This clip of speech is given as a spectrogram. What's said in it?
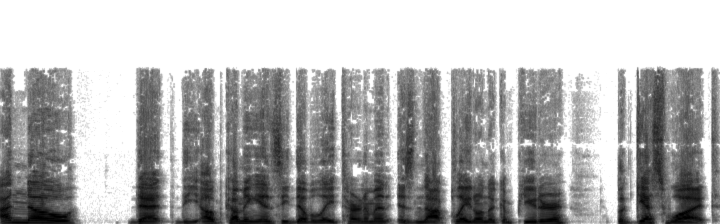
I know that the upcoming NCAA tournament is not played on the computer, but guess what?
